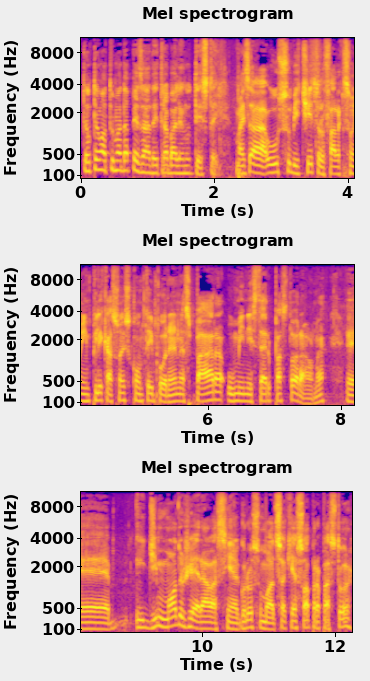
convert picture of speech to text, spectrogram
Então tem uma turma da pesada aí trabalhando o texto aí. Mas uh, o subtítulo fala que são implicações contemporâneas para o ministério pastoral, né? É, e de modo geral, assim, a grosso modo, isso aqui é só para pastor?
